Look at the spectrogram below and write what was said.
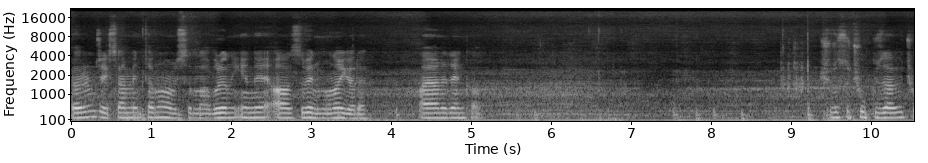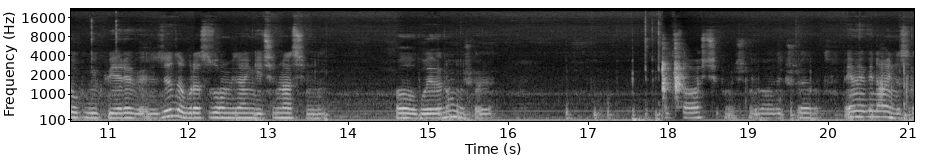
Örümcek sen beni tanımamışsın la. Buranın yeni ağası benim ona göre. Ayağını denk al. Şurası çok güzel ve çok büyük bir yere benziyor da burası zombiden geçilmez şimdi. Oo bu eve ne olmuş böyle? Bir savaş çıkmış mübarek şuraya bak. Benim evin aynısı.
